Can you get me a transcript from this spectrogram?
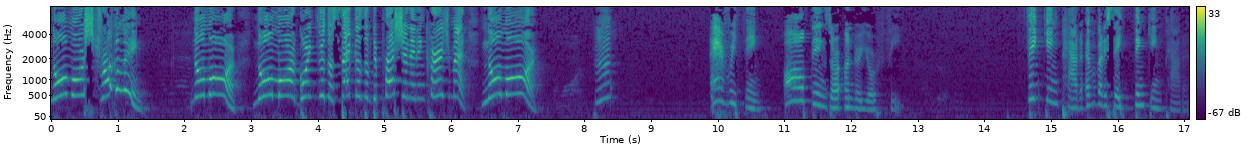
no more struggling. No more. No more going through the cycles of depression and encouragement. No more. Hmm? Everything, all things are under your feet. Thinking pattern. Everybody say thinking pattern.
